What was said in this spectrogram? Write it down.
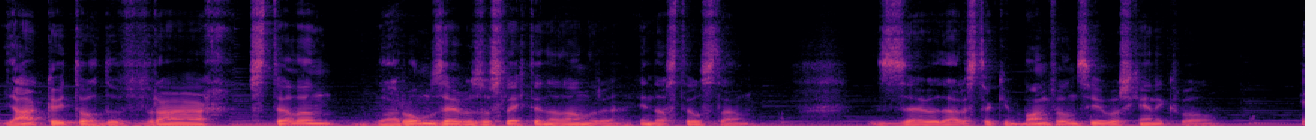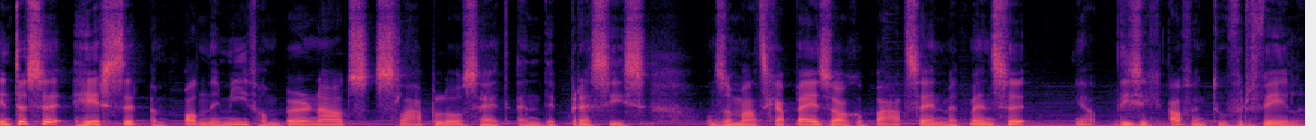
ja, kun je toch de vraag stellen, waarom zijn we zo slecht in dat andere, in dat stilstaan? Zijn we daar een stukje bang van? Zeer waarschijnlijk wel. Intussen heerst er een pandemie van burn-outs, slapeloosheid en depressies. Onze maatschappij zou gebaat zijn met mensen ja, die zich af en toe vervelen.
